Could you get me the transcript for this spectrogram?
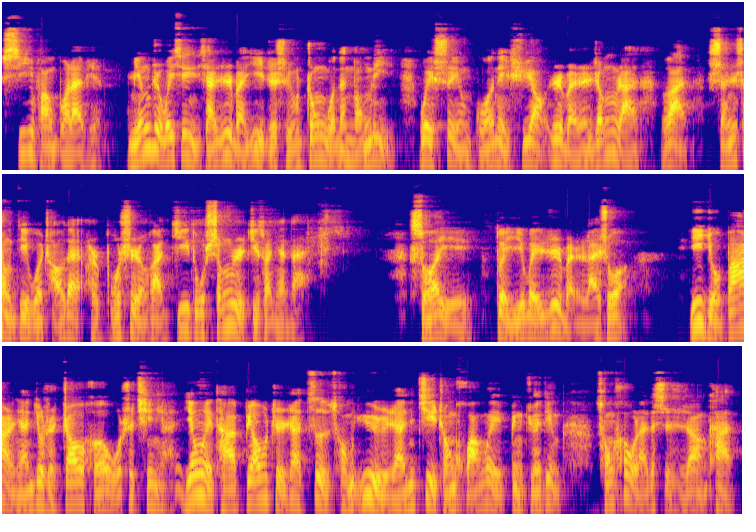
西方舶来品。明治维新以前，日本一直使用中国的农历，为适应国内需要，日本人仍然按神圣帝国朝代，而不是按基督生日计算年代。所以，对一位日本人来说，一九八二年就是昭和五十七年，因为它标志着自从裕仁继承皇位并决定，从后来的事实上看，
